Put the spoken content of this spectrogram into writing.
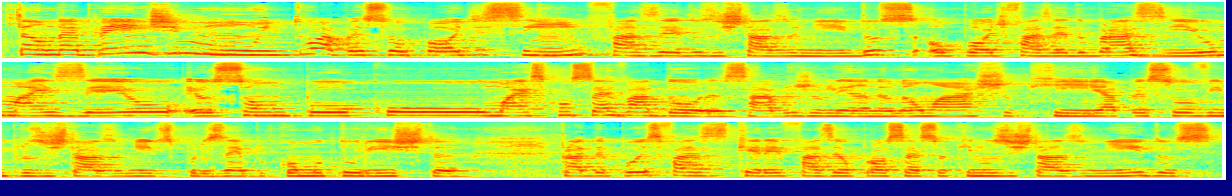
Então depende muito, a pessoa pode sim fazer dos Estados Unidos ou pode fazer do Brasil, mas eu eu sou um pouco mais conservadora, sabe, Juliana? Eu não acho que a pessoa vir para os Estados Unidos, por exemplo, como turista, para depois faz, querer fazer o processo aqui nos Estados Unidos,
